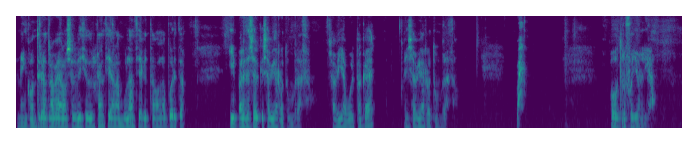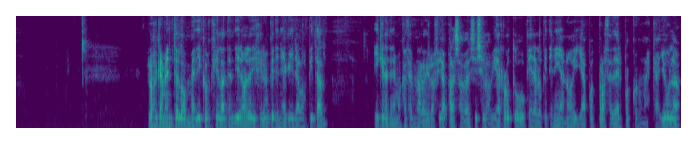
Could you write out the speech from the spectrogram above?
me encontré otra vez a los servicios de urgencia, a la ambulancia que estaba en la puerta y parece ser que se había roto un brazo. Se había vuelto a caer y se había roto un brazo. Bah. Otro follón liado. Lógicamente los médicos que la atendieron le dijeron que tenía que ir al hospital y que le tenemos que hacer una radiografía para saber si se lo había roto o qué era lo que tenía, ¿no? Y ya pues proceder pues con una escayola,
